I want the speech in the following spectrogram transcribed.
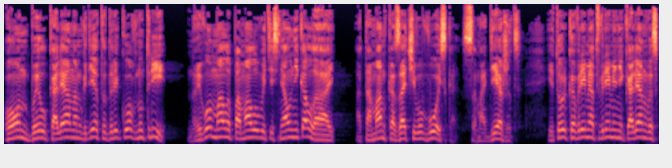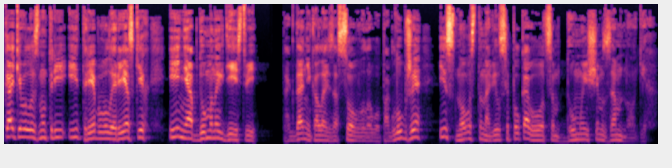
Он был Коляном где-то далеко внутри, но его мало-помалу вытеснял Николай, атаман казачьего войска, самодержец. И только время от времени Колян выскакивал изнутри и требовал резких и необдуманных действий. Тогда Николай засовывал его поглубже и снова становился полководцем, думающим за многих.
